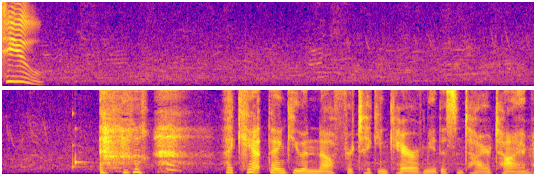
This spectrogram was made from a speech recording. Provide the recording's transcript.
Too. I can't thank you enough for taking care of me this entire time.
